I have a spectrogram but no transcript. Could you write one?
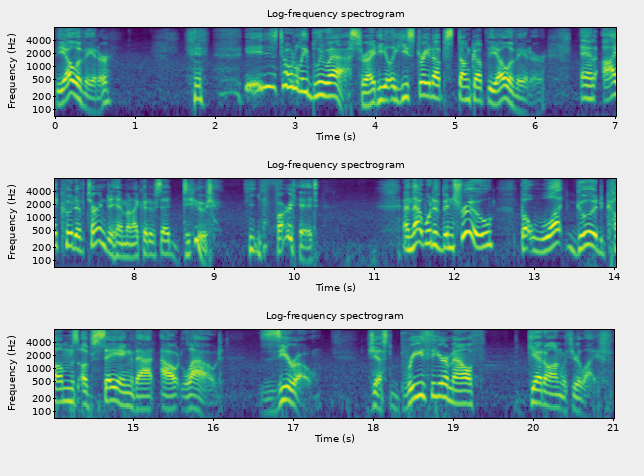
the elevator, he just totally blew ass, right? He like he straight up stunk up the elevator, and I could have turned to him and I could have said, "Dude, you farted." And that would have been true, but what good comes of saying that out loud? Zero. Just breathe through your mouth, get on with your life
